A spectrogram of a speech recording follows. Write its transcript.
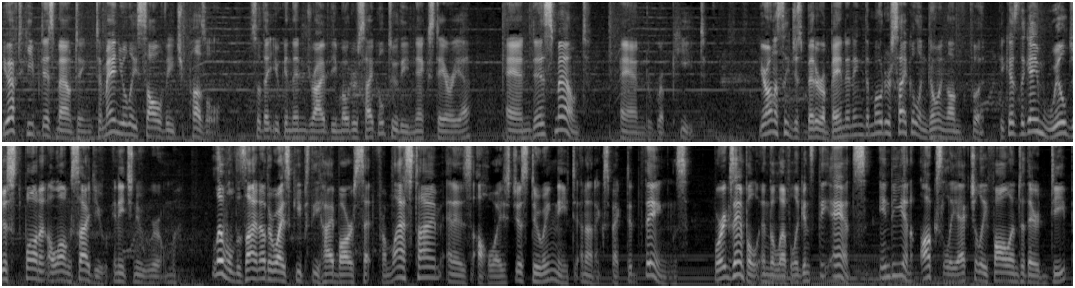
you have to keep dismounting to manually solve each puzzle, so that you can then drive the motorcycle to the next area, and dismount, and repeat. You're honestly just better abandoning the motorcycle and going on foot, because the game will just spawn it alongside you in each new room. Level design otherwise keeps the high bar set from last time and is always just doing neat and unexpected things. For example, in the level against the ants, Indy and Oxley actually fall into their deep,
